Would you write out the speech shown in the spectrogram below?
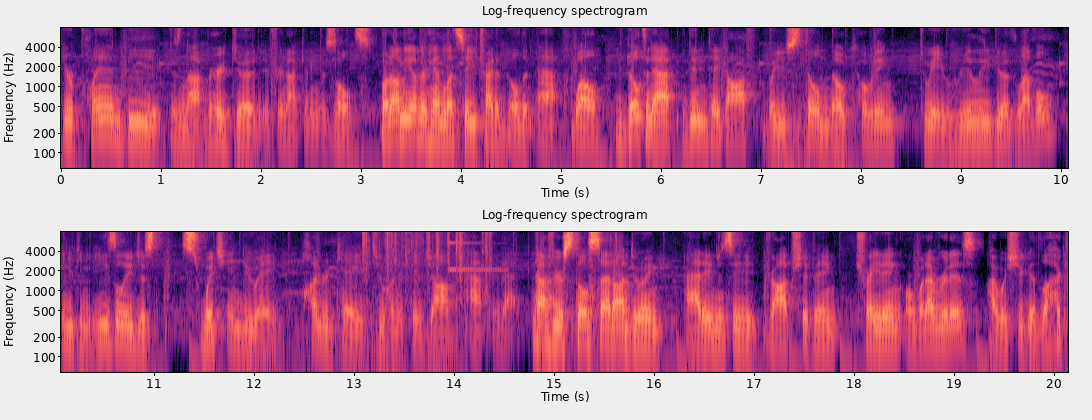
your plan B is not very good if you're not getting results. But on the other hand, let's say you try to build an app well, you built an app, it didn't take off, but you still know coding to a really good level and you can easily just switch into a 100K, 200K job after that. Now, if you're still set on doing ad agency, drop shipping, trading, or whatever it is, I wish you good luck.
